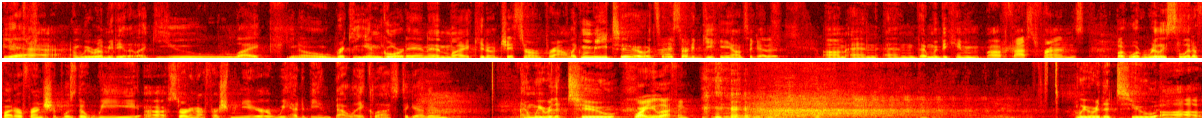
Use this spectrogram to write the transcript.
kids or yeah, and we were immediately like, you like, you know, Ricky Ian Gordon and like, you know, Jason Robert Brown, like me too. And so we started geeking out together. Um, and, and then we became uh, fast friends. But what really solidified our friendship was that we, uh, starting our freshman year, we had to be in ballet class together. And we were the two, Why are you laughing? we were the two uh,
